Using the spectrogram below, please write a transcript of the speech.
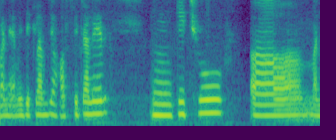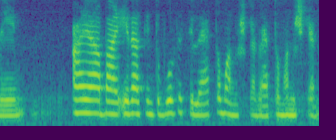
মানে আমি দেখলাম যে হসপিটালের কিছু মানে আয়া বা এরা কিন্তু বলতেছিল, এত মানুষ কেন? এত মানুষ কেন?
